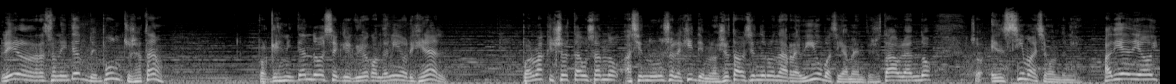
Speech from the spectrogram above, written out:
le dieron la razón a Nintendo y punto, ya está. Porque es Nintendo ese que creó contenido original. Por más que yo estaba usando, haciendo un uso legítimo, yo estaba haciendo una review básicamente, yo estaba hablando encima de ese contenido. A día de hoy,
